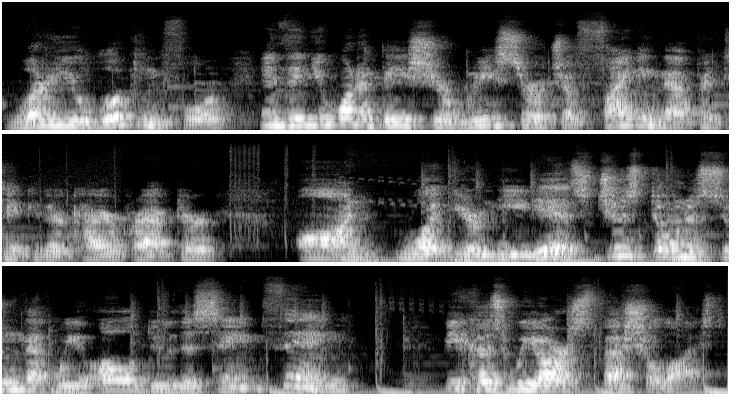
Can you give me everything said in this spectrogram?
What are you looking for? And then you want to base your research of finding that particular chiropractor on what your need is. Just don't assume that we all do the same thing because we are specialized.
